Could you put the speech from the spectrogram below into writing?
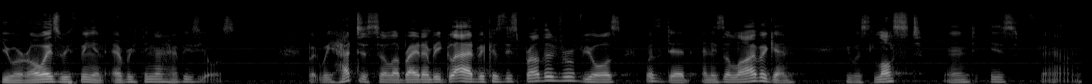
you are always with me, and everything I have is yours. But we had to celebrate and be glad because this brother of yours was dead and is alive again. He was lost and is found.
